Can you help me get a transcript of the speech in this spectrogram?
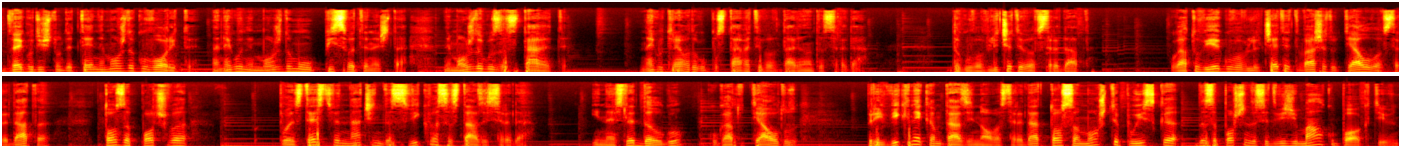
две годишно дете не може да говорите. На него не може да му описвате неща. Не може да го заставяте. Него трябва да го поставяте в дадената среда. Да го въвличате в средата. Когато вие го въвлечете вашето тяло в средата, то започва по естествен начин да свиква с тази среда. И не след дълго, когато тялото привикне към тази нова среда, то само ще поиска да започне да се движи малко по-активно,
